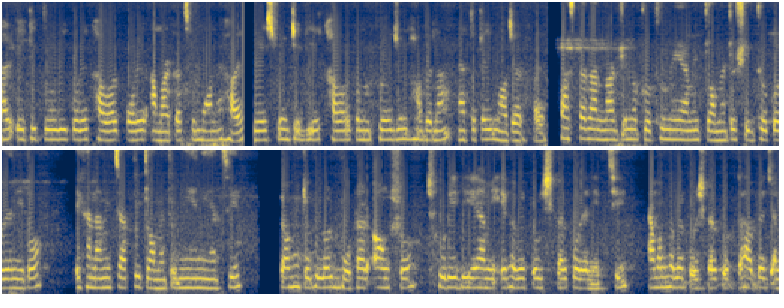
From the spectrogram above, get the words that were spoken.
আর এটি তৈরি করে খাওয়ার পরে আমার কাছে মনে হয় রেস্টুরেন্টে গিয়ে খাওয়ার কোনো প্রয়োজন হবে না, এতটাই মজার হয়। পাস্তা রান্নার জন্য প্রথমে আমি টমেটো সিদ্ধ করে নিব। এখানে আমি চারটি টমেটো নিয়ে নিয়েছি। টমেটোগুলোর বোটার অংশ ছুরি দিয়ে আমি এভাবে পরিষ্কার করে নিচ্ছি। এমনভাবে পরিষ্কার করতে হবে যেন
